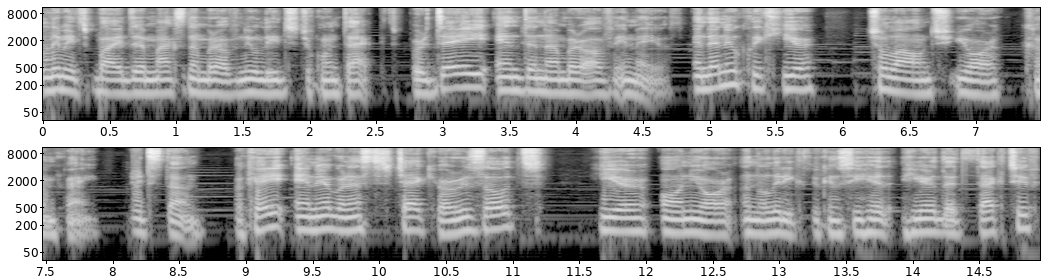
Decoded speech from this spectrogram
limits by the max number of new leads to contact per day and the number of emails. And then you click here to launch your campaign. It's done. Okay. And you're going to check your results here on your analytics. You can see here, here that it's active.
